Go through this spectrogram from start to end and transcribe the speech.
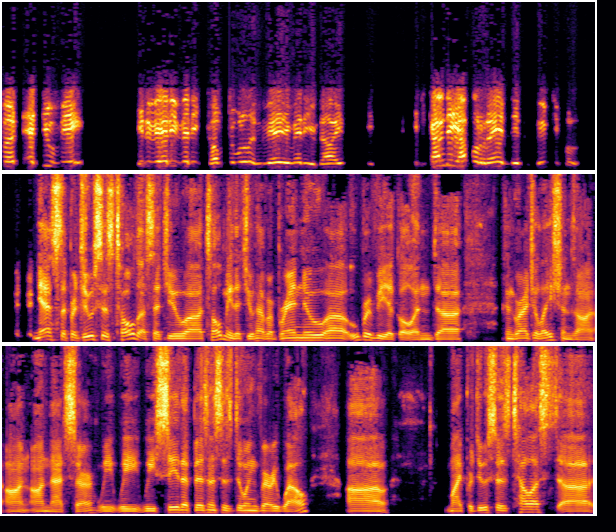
first SUV. It's very, very comfortable and very, very nice. It, it's kind of upper red. Beautiful yes, the producers told us that you uh, told me that you have a brand new uh, Uber vehicle, and uh, congratulations on, on on that, sir. We we we see that business is doing very well. Uh, my producers tell us uh,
